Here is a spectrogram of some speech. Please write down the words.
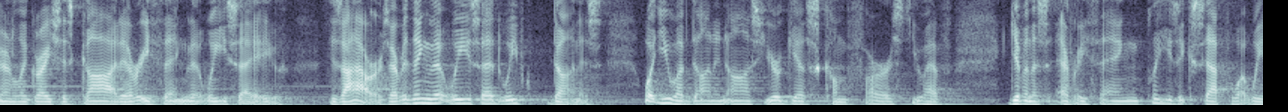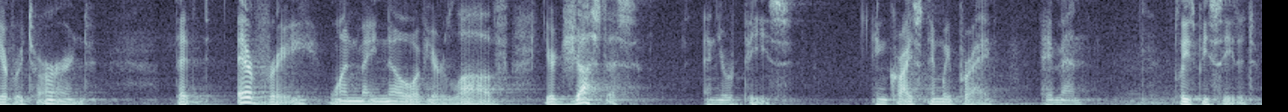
Eternally gracious God, everything that we say is ours. Everything that we said we've done is what you have done in us. Your gifts come first. You have given us everything. Please accept what we have returned, that everyone may know of your love, your justice, and your peace. In Christ's name we pray. Amen. Please be seated.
